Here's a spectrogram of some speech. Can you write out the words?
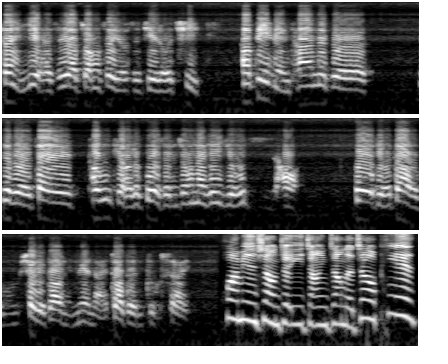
餐饮业，还是要装设油脂节流器，它避免它那个那个在烹调的过程中那些油脂哈，会流到我们下水道里面来，造成堵塞。画面上这一张一张的照片。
